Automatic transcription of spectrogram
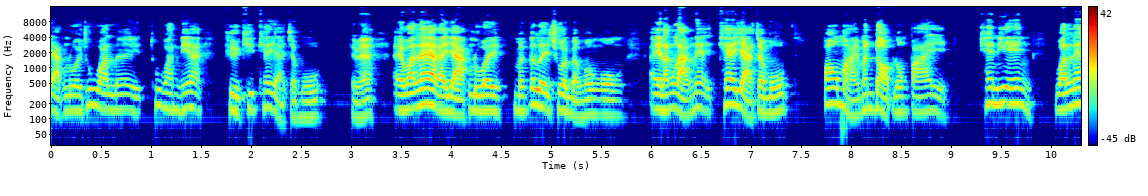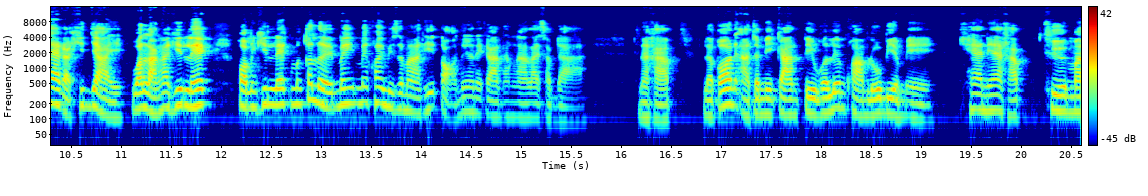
อยากรวยทุกวันเลย ทุกวันเนี้ยคือคิดแค่อยากจะมูฟเห็นไหมไอ้วันแรกอะอยากรวยมันก็เลยชวนแบบงงๆ ไอ้หลังๆเนี่ยแค่อยากจะมูฟเป้าหมายมันดรอปลงไป แค่นี้เอง วันแรกอะคิดใหญ่ วันหลังอะคิดเล็ก พอมันคิดเล็กมันก็เลยไม่ไม่ค่อยมีสมาธิต่อเนื่องในการทำงานรายสัปดาห์นะครับ แล้วก็อาจจะมีการติวกันเรื่องความรู้ BMA แค่นี้ครับ คือมา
